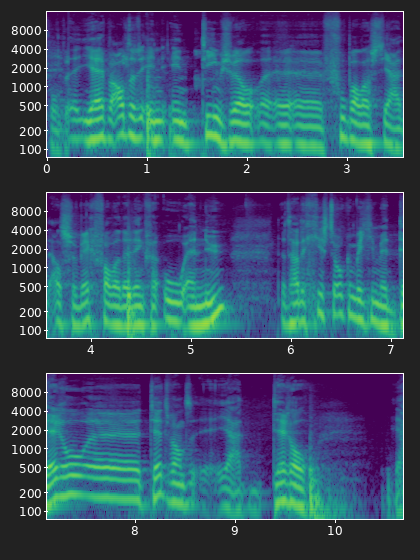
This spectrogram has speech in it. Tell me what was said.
Vond ik. Eh, Je hebt altijd in, in teams wel eh, eh, voetballers, ja, als ze wegvallen, dan denk ik van oeh, en nu? Dat had ik gisteren ook een beetje met Daryl, eh, Ted. Want ja, Daryl, ja,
